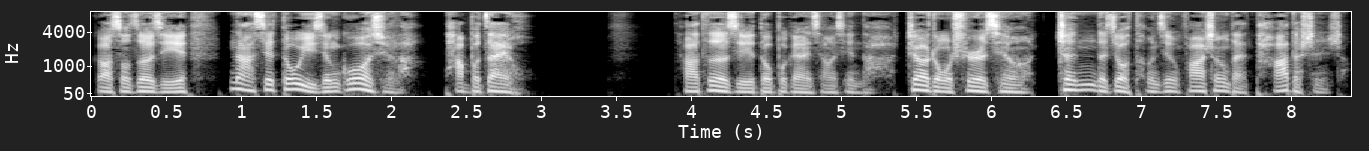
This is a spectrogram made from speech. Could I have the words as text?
告诉自己那些都已经过去了，他不在乎，他自己都不敢相信的这种事情真的就曾经发生在他的身上。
